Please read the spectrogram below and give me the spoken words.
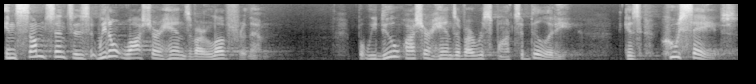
in some senses, we don't wash our hands of our love for them, but we do wash our hands of our responsibility. Because who saves?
